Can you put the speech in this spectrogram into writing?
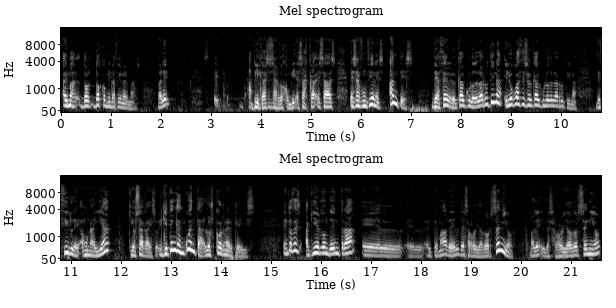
hay, más, dos, combinaciones más, ¿vale? Eh, aplicas esas dos esas, esas, esas funciones antes de hacer el cálculo de la rutina y luego haces el cálculo de la rutina. Decirle a una IA que os haga eso y que tenga en cuenta los corner case. Entonces, aquí es donde entra el, el tema del desarrollador senior. ¿Vale? El desarrollador senior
